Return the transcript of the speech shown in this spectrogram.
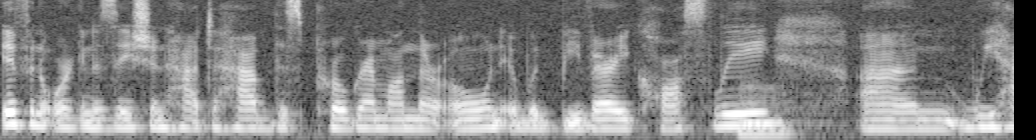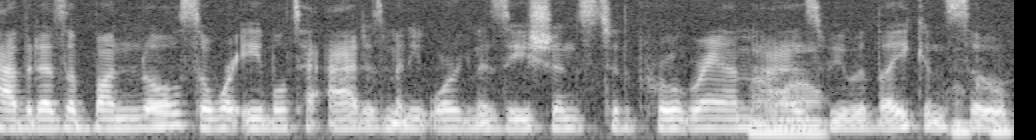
if an organization had to have this program on their own, it would be very costly. Um, we have it as a bundle, so we're able to add as many organizations to the program Oh, as wow. we would like. And so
